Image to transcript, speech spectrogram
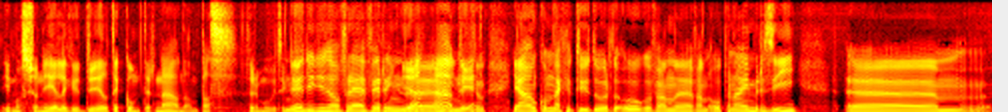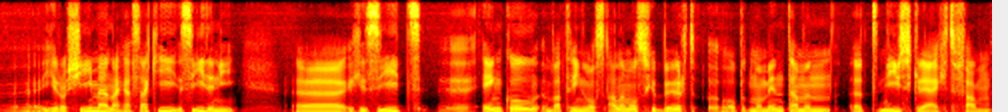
emotionele gedeelte komt erna dan pas, vermoed ik. Nee, dit is al vrij ver in de, Ja? Ah, in de oké. film. Ja, ook omdat je het dus door de ogen van, eh, van Oppenheimer ziet. Ehm, Hiroshima, Nagasaki, zie je niet. Eh, je ziet enkel wat er in Los Alamos gebeurt op het moment dat men het nieuws krijgt van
